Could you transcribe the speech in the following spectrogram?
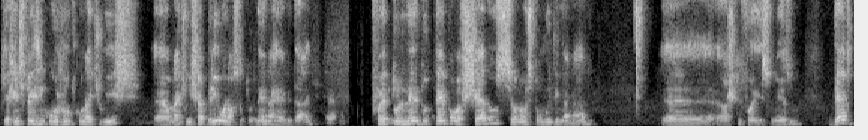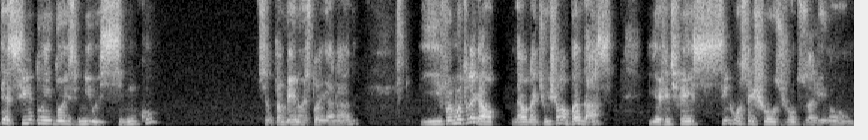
que a gente fez em conjunto com o Nightwish. É, o Nightwish abriu a nossa turnê, na realidade. É. Foi a turnê do Temple of Shadows, se eu não estou muito enganado. É, acho que foi isso mesmo. Deve ter sido em 2005, se eu também não estou enganado. E foi muito legal. Né? O Nightwish é uma bandaça. E a gente fez cinco ou seis shows juntos ali no,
